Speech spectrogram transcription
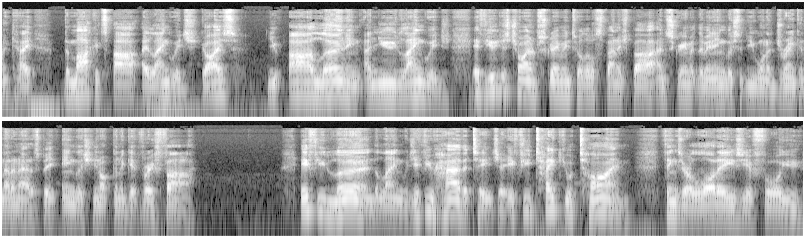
Okay, the markets are a language, guys. You are learning a new language. If you just try and scream into a little Spanish bar and scream at them in English that you want to drink and they don't know how to speak English, you're not going to get very far. If you learn the language, if you have a teacher, if you take your time, things are a lot easier for you.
